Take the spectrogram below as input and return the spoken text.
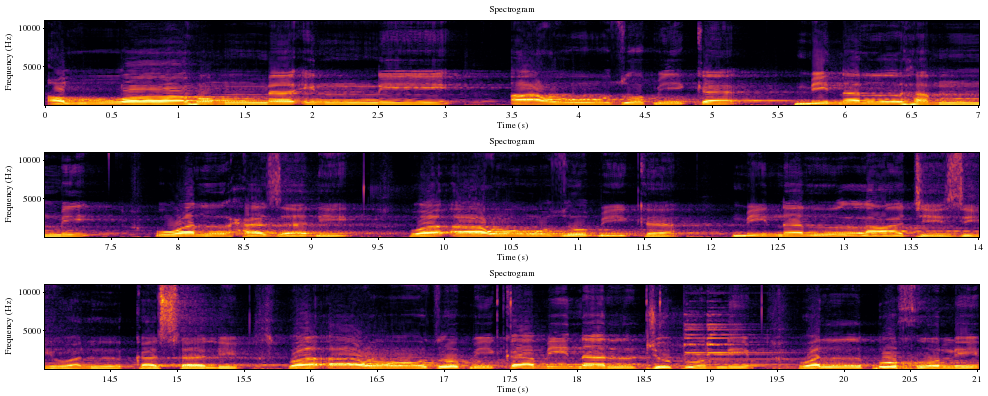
আল্লাহুম্মা ইন্নী ওয়াল হাজানি ওয়া من العجز والكسل وأعوذ بك من الجبن والبخل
